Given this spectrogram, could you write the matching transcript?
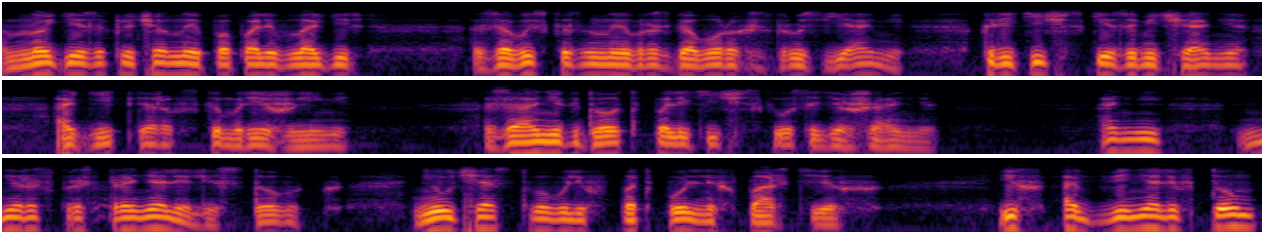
Многие заключенные попали в лагерь за высказанные в разговорах с друзьями критические замечания о гитлеровском режиме, за анекдот политического содержания. Они не распространяли листовок, не участвовали в подпольных партиях. Их обвиняли в том,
